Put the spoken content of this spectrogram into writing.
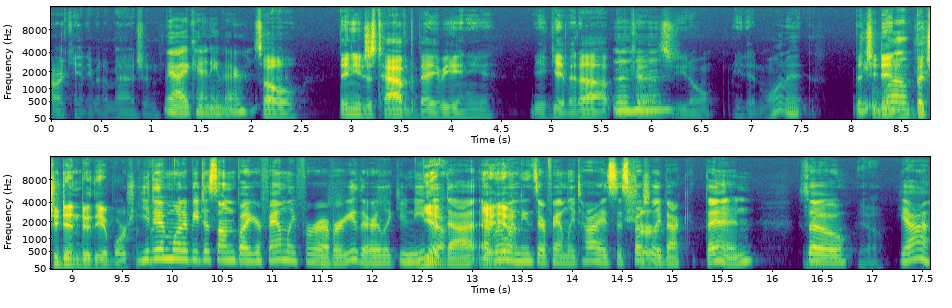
I can't even imagine. Yeah, I can't either. So then you just have the baby and you you give it up Mhm. because you don't you didn't want it, but you didn't. well, but you didn't do the abortion. You thing. didn't want to be disowned by your family forever either. Like you needed Yeah, that. yeah, Everyone yeah. needs their family ties, especially Sure. back then. Yeah, So Yeah. yeah.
